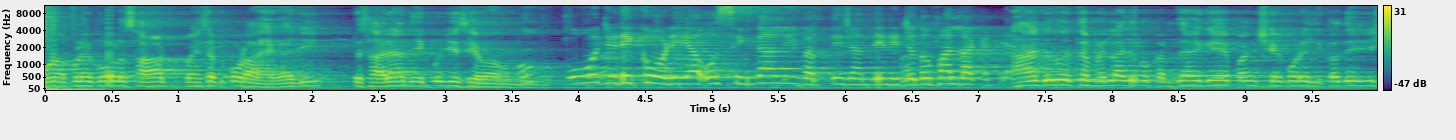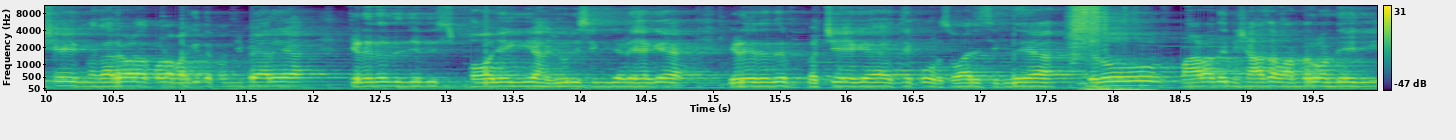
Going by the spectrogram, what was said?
ਹੁਣ ਆਪਣੇ ਕੋਲ 60 65 ਘੋੜਾ ਹੈਗਾ ਜੀ, ਤੇ ਸਾਰਿਆਂ ਦੀ ਇੱਕੋ ਜਿਹੀ ਸੇਵਾ ਹੁੰਦੀ। ਉਹ ਜਿਹੜੇ ਘੋੜੇ ਆ, ਉਹ ਸਿੰਘਾਂ ਲਈ ਵਰਤੇ ਜਾਂਦੇ ਨੇ ਜਦੋਂ ਬਾਲਾ ਕੱਟਿਆ ਹਾਂ, ਜਦੋਂ ਇੱਥੇ ਮੇਲਾ ਜਦੋਂ ਕੱਢਦੇ ਹੈਗੇ ਪੰਜ ਛੇ ਘੋੜੇ ਨਿਕਲਦੇ ਜੀ, ਛੇ ਨਗਾਰੇ ਵਾਲਾ ਘੋੜਾ ਬਾਕੀ ਤੇ ਪੰਜ ਪਿਆਰੇ ਆ। ਜਿਹੜੇ ਦੇ ਜਿਹੜੀ ਫੌਜ ਹੈਗੀ ਆ, ਹਜੂਰੀ ਸਿੰਘ ਜਿਹੜੇ ਹੈਗੇ ਆ, ਜਿਹੜੇ ਇਹਦੇ ਦੇ ਬੱਚੇ ਹੈਗੇ ਆ, ਇੱਥੇ ਘੋੜ ਸਵਾਰੀ ਸਿੱਖਦੇ ਆ। ਜਦੋਂ ਮਹਾਰਾਜ ਦੇ ਨਿਸ਼ਾਨ ਸਾਹਿਬ ਅੰਦਰ ਹੁੰਦੇ ਆ ਜੀ,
